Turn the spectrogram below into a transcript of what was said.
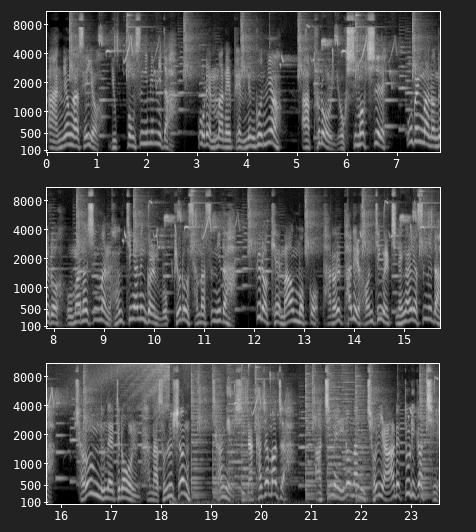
안녕하세요. 육봉스님입니다. 오랜만에 뵙는군요. 앞으로 욕심 없이 500만 원으로 5만 원씩만 헌팅하는 걸 목표로 삼았습니다. 그렇게 마음먹고 8월 8일 헌팅을 진행하였습니다. 처음 눈에 들어온 하나 솔루션 장이 시작하자마자 아침에 일어난 저희 아랫도리 같이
